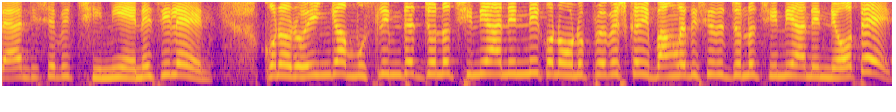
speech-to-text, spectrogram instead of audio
ল্যান্ড হিসেবে ছিনিয়ে এনেছিলেন। কোনো রোহিঙ্গা মুসলিমদের জন্য ছিনিয়ে আনেননি, কোনো অনুপ্রবেশকারী বাংলাদেশিদের জন্য ছিনিয়ে আনেননি। অতএব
